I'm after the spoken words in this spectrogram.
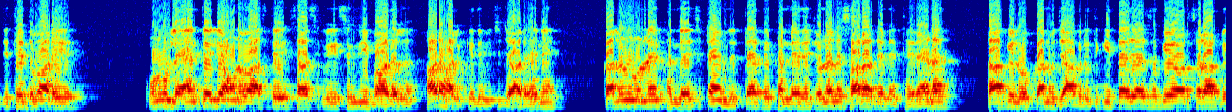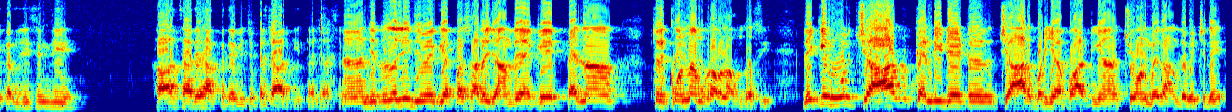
ਜਿੱਥੇ ਦੁਬਾਰੇ ਉਹਨੂੰ ਲੈਣ ਤੇ ਲਿਆਉਣ ਵਾਸਤੇ ਸਰ ਸੁਖਬੀਰ ਸਿੰਘ ਜੀ ਬਾਦਲ ਹਰ ਹਲਕੇ ਦੇ ਵਿੱਚ ਜਾ ਰਹੇ ਨੇ। ਕੱਲ ਨੂੰ ਉਹਨਾਂ ਖੰਨੇ 'ਚ ਟਾਈਮ ਦਿੱਤਾ ਤੇ ਖੰਨੇ ਦੇ 'ਚ ਉਹਨਾਂ ਨੇ ਸਾਰਾ ਦਿਨ ਇੱਥੇ ਰਹਿਣਾ ਤਾਂ ਕਿ ਲੋਕਾਂ ਨੂੰ ਜਾਗਰੂਕ ਕੀਤਾ ਜਾ ਸਕੇ ਔਰ ਸਰਦਾਰ ਬਿਕਰਮਜੀਤ ਸਿੰਘ ਜੀ ਖਾਲਸਾ ਦੇ ਹੱਕ ਦੇ ਵਿੱਚ ਪ੍ਰਚਾਰ ਕੀਤਾ ਜਾ ਸਕੇ। ਜਿੱਦਾਂ ਜੀ ਜਿਵੇਂ ਕਿ ਆਪਾਂ ਸਾਰੇ ਜਾਣਦੇ ਹਾਂ ਕਿ ਪਹਿਲਾਂ ਤ੍ਰਿਕੋਣਾ ਮੁਕਾਬਲਾ ਹੁੰਦਾ ਸੀ ਲੇਕਿਨ ਹੁਣ ਚਾਰ ਕੈਂਡੀਡੇਟ ਚਾਰ ਬੜੀਆਂ ਪਾਰਟੀਆਂ ਚੋਣ ਮੈਦਾਨ ਦੇ ਵਿੱਚ ਨੇ।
